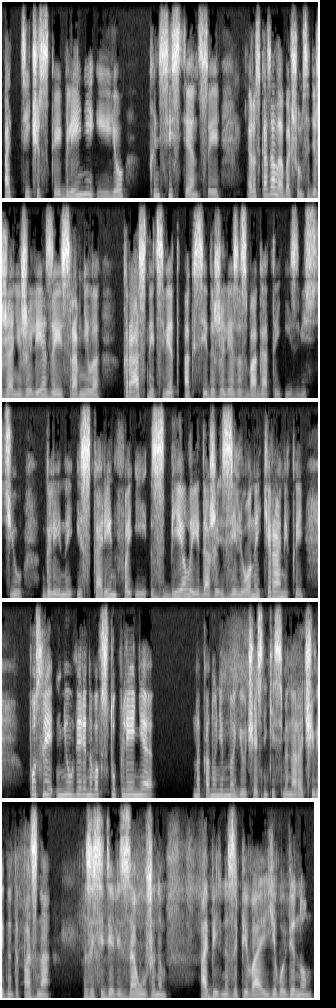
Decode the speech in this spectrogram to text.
аттической глине и ее консистенции, рассказала о большом содержании железа и сравнила красный цвет оксида железа с богатой известью глины из Каринфа и с белой и даже зеленой керамикой. После неуверенного вступления накануне многие участники семинара, очевидно, допоздна засиделись за ужином, обильно запивая его вином.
